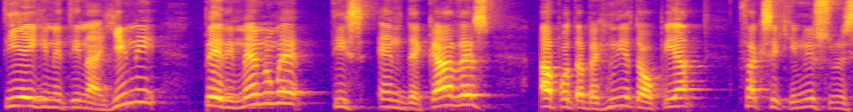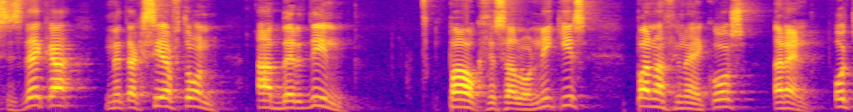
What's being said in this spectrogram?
τι έγινε τι να γίνει περιμένουμε τις εντεκάδες από τα παιχνίδια τα οποία θα ξεκινήσουν στις 10 μεταξύ αυτών Αμπερντίν, ΠΑΟΚ Θεσσαλονίκης, Παναθηναϊκός Ρεν. Οκ,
